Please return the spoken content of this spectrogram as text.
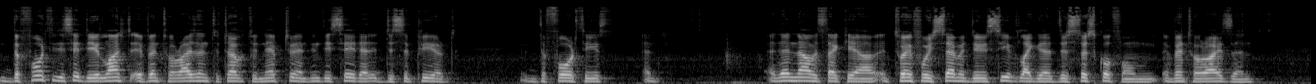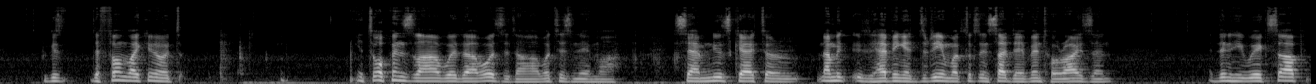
the 40s They said they launched Event Horizon to travel to Neptune, and then they say that it disappeared. In the 40s, and and then now it's like uh, in 2047 they received like a distress call from Event Horizon, because the film like you know it it opens uh, with uh, what was it uh, what's his name uh, Sam Neill's character. Having a dream what looks inside the Event Horizon, and then he wakes up.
